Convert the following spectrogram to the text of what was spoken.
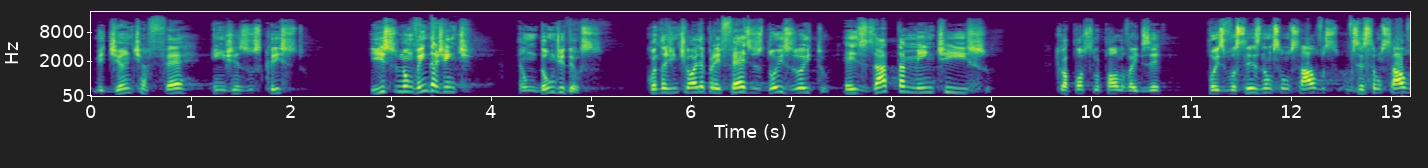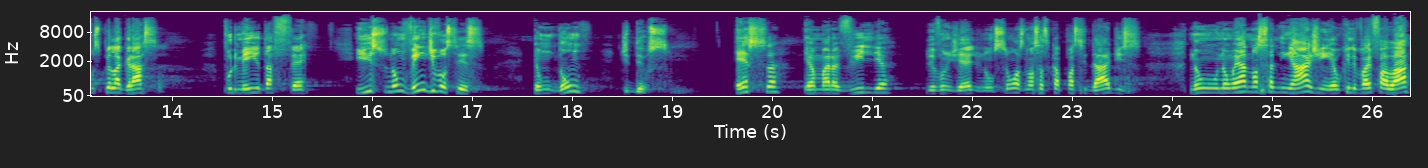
mediante a fé em Jesus Cristo. E isso não vem da gente, é um dom de Deus. Quando a gente olha para Efésios 2:8, é exatamente isso que o apóstolo Paulo vai dizer. Pois vocês não são salvos, vocês são salvos pela graça, por meio da fé. E isso não vem de vocês, é um dom de Deus. Essa é a maravilha do Evangelho, não são as nossas capacidades, não, não é a nossa linhagem, é o que ele vai falar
